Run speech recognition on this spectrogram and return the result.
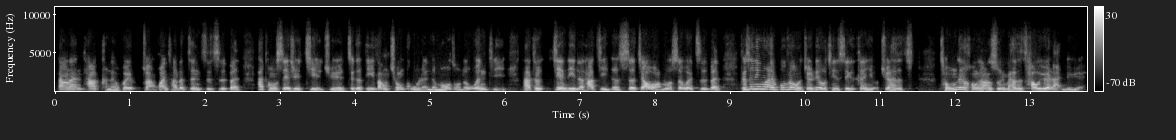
当然它可能会转换它的政治资本，它同时也去解决这个地方穷苦人的某种的问题，它就建立了它自己的社交网络、社会资本。可是另外一部分，我觉得六亲是一个更有趣，它是从那个弘扬书里面，它是超越蓝绿，哎。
